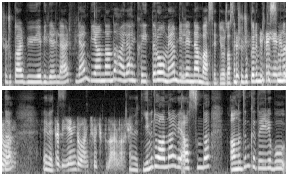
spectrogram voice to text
çocuklar büyüyebilirler filan bir yandan da hala hani kayıtları olmayan birilerinden bahsediyoruz. Aslında Tabii. çocukların bir, Bir kısmını da evet Tabii yeni doğan çocuklar var. Evet yeni doğanlar ve aslında anladığım kadarıyla bu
